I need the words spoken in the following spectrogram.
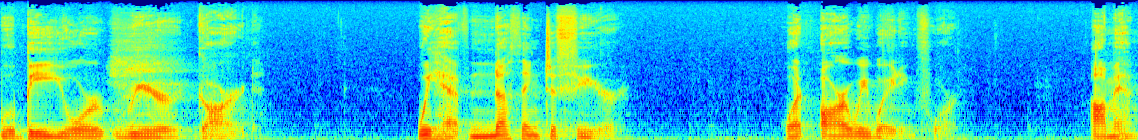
will be your rear guard. We have nothing to fear. What are we waiting for? Amen.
